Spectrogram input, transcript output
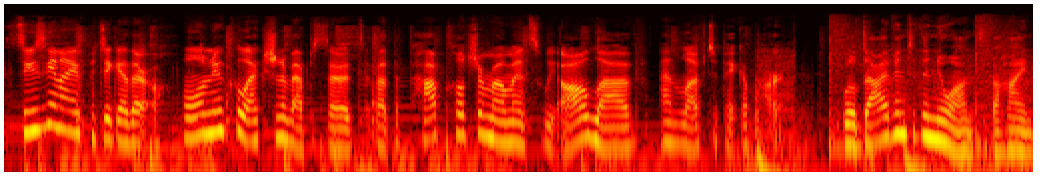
Susie and I have put together a whole new collection of episodes about the pop culture moments we all love and love to pick apart. We'll dive into the nuance behind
